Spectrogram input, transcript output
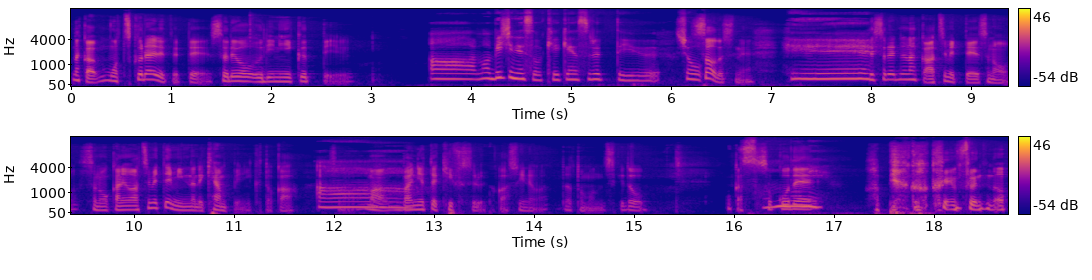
なんかもう作られてて、それを売りに行くっていう。ああ、まあビジネスを経験するっていう賞。そうですね。へえで、。それでなんか集めて、その、そのお金を集めてみんなでキャンプに行くとか、あーまあ、場合によっては寄付するとか、そういうのがだと思うんですけど、なんかそこでに800億円分の、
